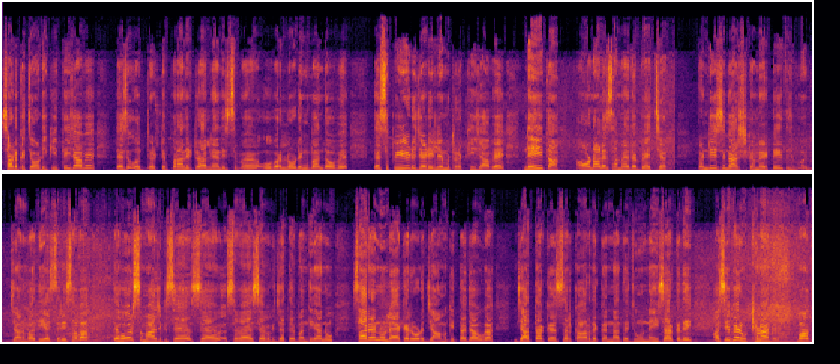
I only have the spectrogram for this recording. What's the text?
ਸੜਕ ਚੌੜੀ ਕੀਤੀ ਜਾਵੇ ਤੇ ਟਿੱਪਰਾਂ ਦੀ ਟਰਾਲਿਆਂ ਦੀ ਓਵਰਲੋਡਿੰਗ ਬੰਦ ਹੋਵੇ ਤੇ ਸਪੀਡ ਜਿਹੜੀ ਲਿਮਟ ਰੱਖੀ ਜਾਵੇ। ਨਹੀਂ ਤਾਂ ਆਉਣ ਵਾਲੇ ਸਮੇਂ ਦੇ ਵਿੱਚ ਕੰਢੀ ਸੰਘਰਸ਼ ਕਮੇਟੀ, ਤੇ ਜਨਵਾਦੀ ਅਸਰੀ ਸਭਾ ਤੇ ਹੋਰ ਸਮਾਜਿਕ ਸੈ- ਸੈ- ਸਵੈ ਸੇਵਕ ਜਥੇਬੰਦੀਆਂ ਨੂੰ ਸਾਰਿਆਂ ਨੂੰ ਲੈ ਕੇ ਰੋਡ ਜਾਮ ਕੀਤਾ ਜਾਊਗਾ। ਜਦ ਤੱਕ ਸਰਕਾਰ ਦੇ ਕੰਨਾਂ ਤੇ ਜੂਨ ਨਹੀਂ ਸਰਕਦੀ, ਅਸੀਂ ਫਿਰ ਉੱਠਣਾ ਨਹੀਂ। ਬਹੁਤ ਬਹੁਤ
